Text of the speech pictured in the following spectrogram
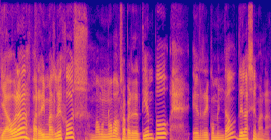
Y ahora, para ir más lejos, vamos, no vamos a perder tiempo, el recomendado de la semana.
